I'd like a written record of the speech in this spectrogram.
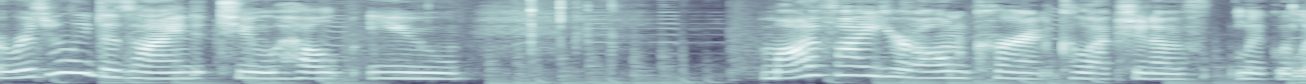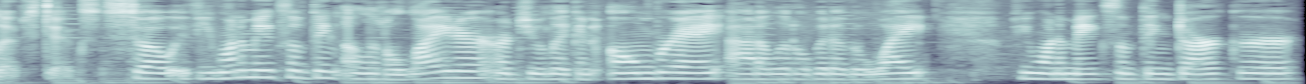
originally designed to help you modify your own current collection of liquid lipsticks. So if you want to make something a little lighter or do like an ombre, add a little bit of the white. If you want to make something darker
